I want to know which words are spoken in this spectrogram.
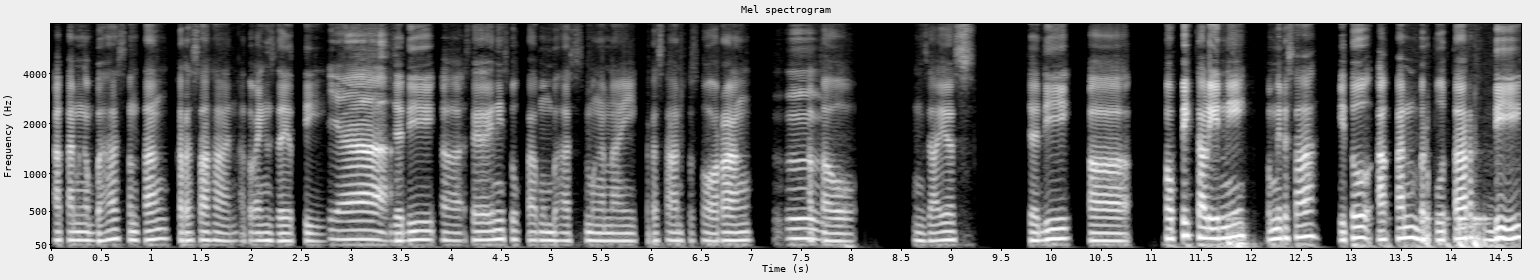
akan ngebahas tentang keresahan atau anxiety. ya Jadi eh, saya ini suka membahas mengenai keresahan seseorang mm, atau anxious. Jadi eh, topik kali ini pemirsa itu akan berputar di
